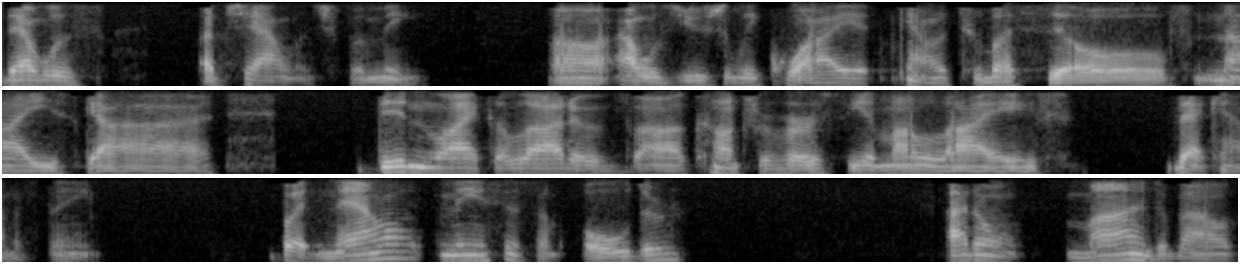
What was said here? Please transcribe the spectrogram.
That was a challenge for me. Uh, I was usually quiet, kind of to myself, nice guy. Didn't like a lot of uh, controversy in my life, that kind of thing. But now, I mean, since I'm older, I don't mind about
